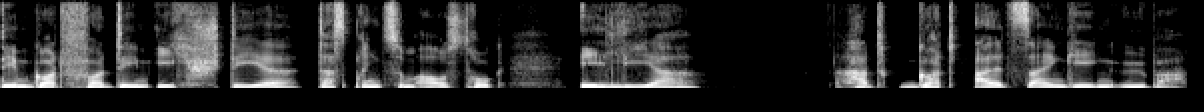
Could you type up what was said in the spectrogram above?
dem Gott, vor dem ich stehe, das bringt zum Ausdruck, Elia hat Gott als sein Gegenüber,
